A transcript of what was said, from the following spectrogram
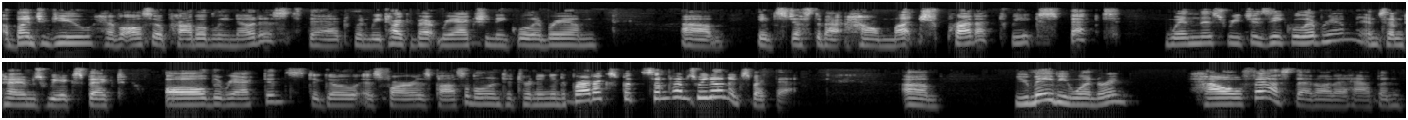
a bunch of you have also probably noticed that when we talk about reaction equilibrium, um, it's just about how much product we expect when this reaches equilibrium. And sometimes we expect all the reactants to go as far as possible into turning into products, but sometimes we don't expect that. Um, you may be wondering how fast that ought to happen.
